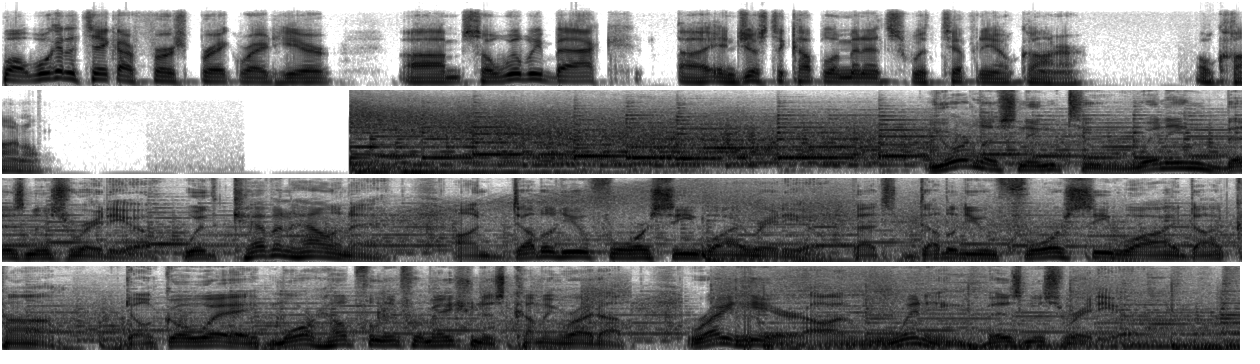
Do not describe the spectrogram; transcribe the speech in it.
well, we're going to take our first break right here. Um, so we'll be back uh, in just a couple of minutes with Tiffany O'Connor. O'Connell. You're listening to Winning Business Radio with Kevin Hallinan on W4CY Radio. That's W4CY.com. Don't go away. More helpful information is coming right up, right here on Winning Business Radio.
